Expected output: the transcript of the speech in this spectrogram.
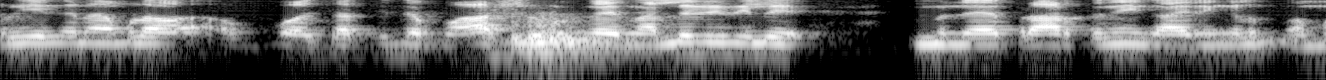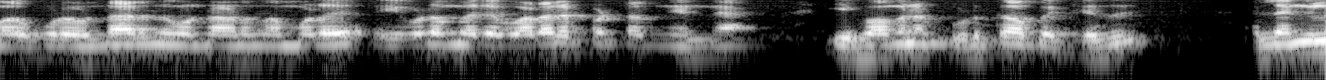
പ്രിയങ്കന നമ്മളെ ചർച്ചിന്റെ ഭാഷയൊക്കെ നല്ല രീതിയിൽ പിന്നെ പ്രാർത്ഥനയും കാര്യങ്ങളും നമ്മൾ കൂടെ ഉണ്ടായിരുന്നുകൊണ്ടാണ് നമ്മൾ ഇവിടം വരെ വളരെ പെട്ടെന്ന് തന്നെ ഈ ഭവനം കൊടുക്കാൻ പറ്റിയത്. അല്ലെങ്കിൽ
